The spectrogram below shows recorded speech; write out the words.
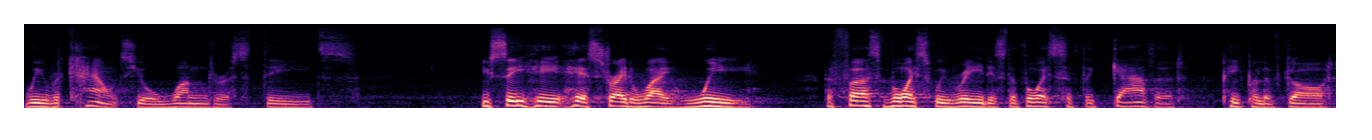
We recount your wondrous deeds. You see here, here straight away, we. The first voice we read is the voice of the gathered people of God.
